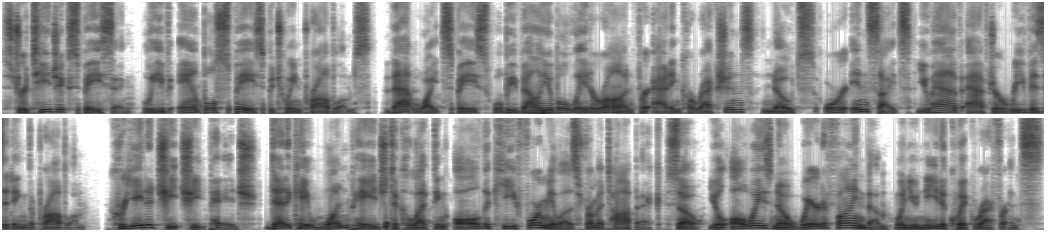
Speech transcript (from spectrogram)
Strategic spacing. Leave ample space between problems. That white space will be valuable later on for adding corrections, notes, or insights you have after revisiting the problem. Create a cheat sheet page. Dedicate one page to collecting all the key formulas from a topic, so you'll always know where to find them when you need a quick reference.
